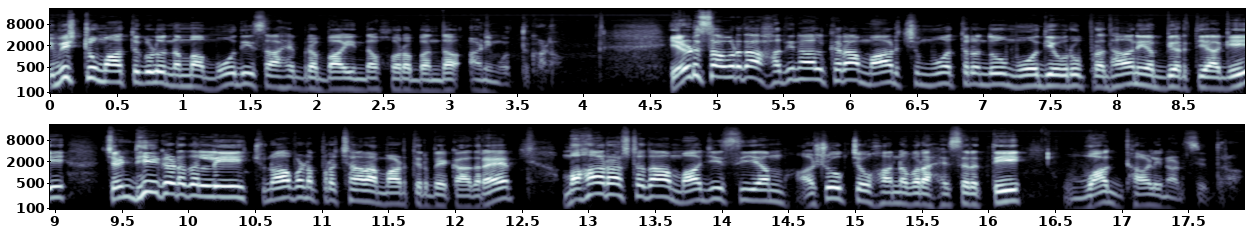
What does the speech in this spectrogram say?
ಇವಿಷ್ಟು ಮಾತುಗಳು ನಮ್ಮ ಮೋದಿ ಸಾಹೇಬ್ರ ಬಾಯಿಂದ ಹೊರಬಂದ ಅಣಿಮುತ್ತುಗಳು. ಎರಡು ಸಾವಿರದ ಹದಿನಾಲ್ಕರ ಮಾರ್ಚ್ ಮೂವತ್ತರಂದು ಮೋದಿಯವರು ಪ್ರಧಾನಿ ಅಭ್ಯರ್ಥಿಯಾಗಿ ಚಂಡೀಗಢದಲ್ಲಿ ಚುನಾವಣಾ ಪ್ರಚಾರ ಮಾಡ್ತಿರ್ಬೇಕಾದ್ರೆ ಮಹಾರಾಷ್ಟ್ರದ ಮಾಜಿ ಸಿಎಂ ಅಶೋಕ್ ಚೌಹಾನ್ ಅವರ ಹೆಸರೆತ್ತಿ ವಾಗ್ದಾಳಿ ನಡೆಸಿದ್ರು.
